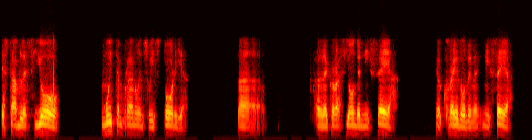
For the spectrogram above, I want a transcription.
estableció muy temprano en su historia. La, declaración de Nicea, el credo de Nicea,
